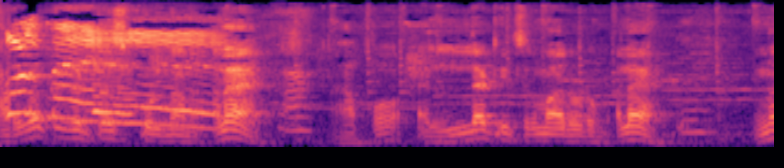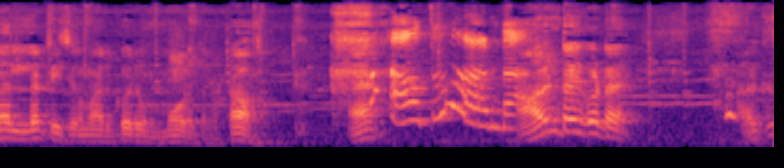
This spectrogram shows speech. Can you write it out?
അറിവൊക്കെ കിട്ടുക സ്കൂളിൽ നിന്നാണ് അല്ലേ? അപ്പൊ എല്ലാ ടീച്ചർമാരോടും അല്ലേ? ഇന്ന് എല്ലാ ടീച്ചർമാർക്കും ഒരു ഉമ്മ കൊടുക്കണം കേട്ടോ. ഏഹ് അതുണ്ടായിക്കോട്ടെ അതൊക്കെ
